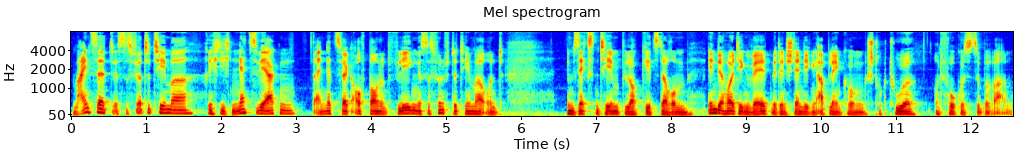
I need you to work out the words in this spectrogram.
Mindset ist das vierte Thema, richtig Netzwerken, dein Netzwerk aufbauen und pflegen ist das fünfte Thema und im sechsten Themenblock geht es darum, in der heutigen Welt mit den ständigen Ablenkungen Struktur und Fokus zu bewahren.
